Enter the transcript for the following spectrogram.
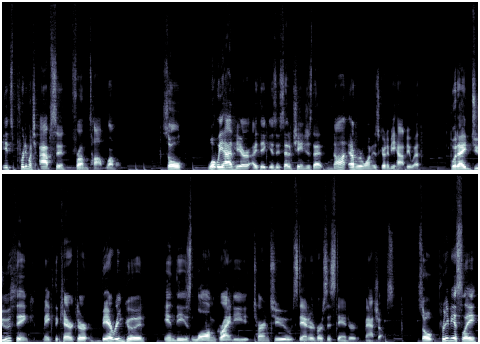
it's pretty much absent from top level. So what we have here, I think, is a set of changes that not everyone is going to be happy with, but I do think make the character very good in these long, grindy turn to standard versus standard matchups. So previously,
